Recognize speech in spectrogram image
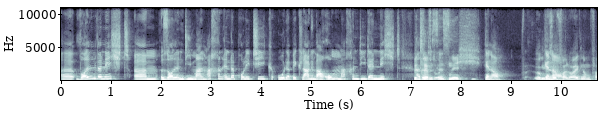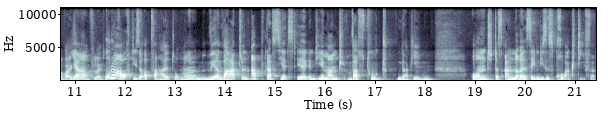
Äh, wollen wir nicht, ähm, sollen die mal machen in der Politik oder beklagen, warum machen die denn nicht? Also Betrifft also dieses, uns nicht. Genau, irgendwie genau. so Verleugnung, Verweigerung ja. vielleicht. Oder auch diese Opferhaltung. Ne? Wir warten ab, dass jetzt irgendjemand was tut dagegen. Und das andere ist eben dieses Proaktive.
